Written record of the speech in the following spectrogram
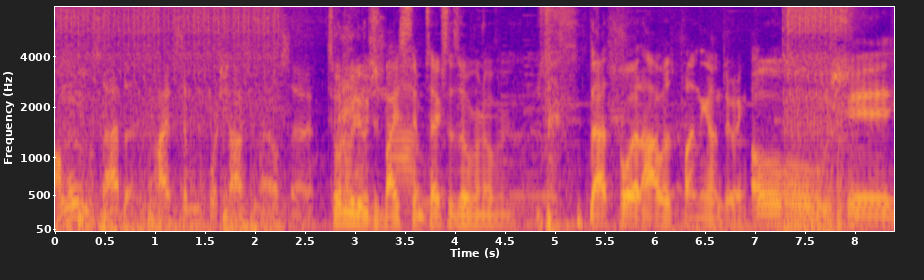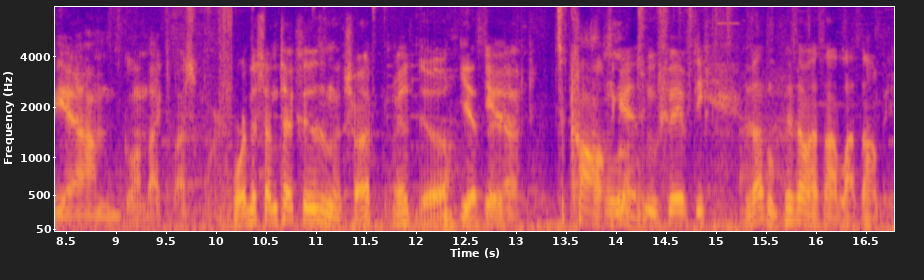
I guess. I'm almost out of it. I have 74 shots in my LSAT. So what do we do? Just buy Semtexes over and over? That's what I was planning on doing. Oh shit! Yeah, I'm going back to buy some more. Where the Semtexes in the truck? With? yeah, Yes, sir. Yeah, it's a Kong Once again. 250. Is that please tell me that's not the last zombie?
